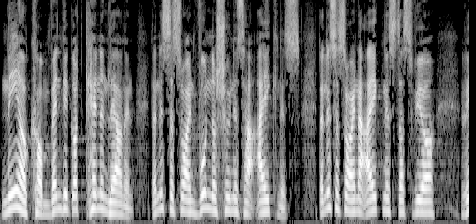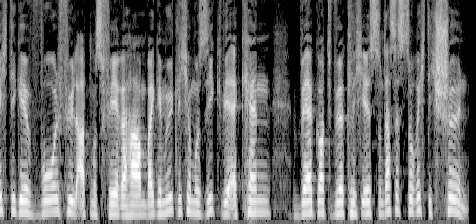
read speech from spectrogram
näher kommen, wenn wir Gott kennenlernen, dann ist das so ein wunderschönes Ereignis. Dann ist es so ein Ereignis, dass wir richtige Wohlfühlatmosphäre haben. Bei gemütlicher Musik wir erkennen, wer Gott wirklich ist. Und das ist so richtig schön.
